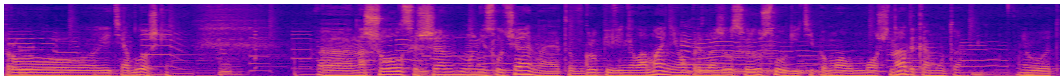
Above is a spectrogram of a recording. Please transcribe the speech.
про эти обложки. Э, нашел совершенно, ну не случайно, это в группе виниломании, он предложил свои услуги, типа, мол, может, надо кому-то, вот.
